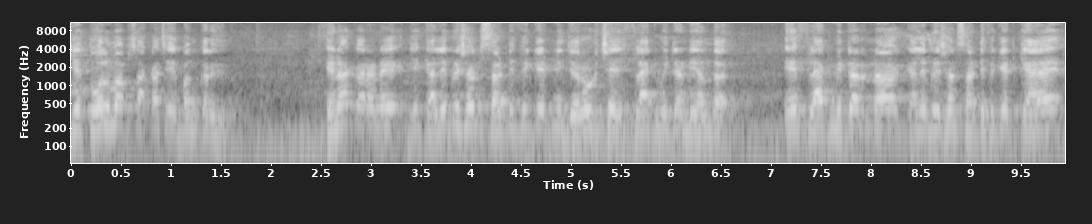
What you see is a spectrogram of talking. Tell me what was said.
જે તોલમાપ શાખા છે એ બંધ કરી દીધું. એના કારણે જે કેલિબ્રેશન સર્ટિફિકેટની જરૂર છે, ફ્લેગ મીટરની અંદર એ ફ્લેગ મીટરના કેલિબ્રેશન સર્ટિફિકેટ ક્યાંય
